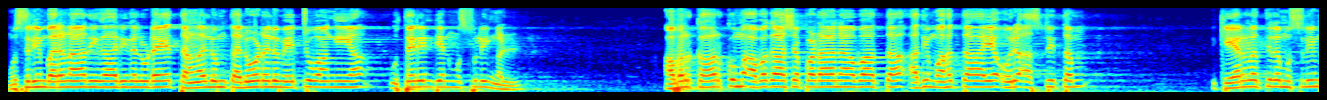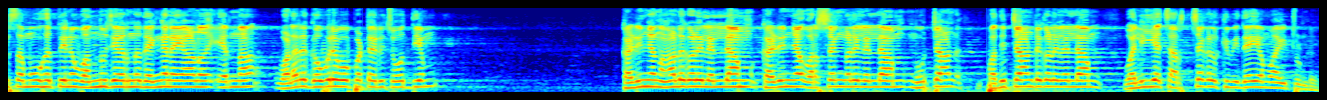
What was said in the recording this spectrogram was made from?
മുസ്ലിം ഭരണാധികാരികളുടെ തണലും തലോടലും ഏറ്റുവാങ്ങിയ ഉത്തരേന്ത്യൻ മുസ്ലിങ്ങൾ അവർക്കാർക്കും അവകാശപ്പെടാനാവാത്ത അതിമഹത്തായ ഒരു അസ്തിത്വം കേരളത്തിലെ മുസ്ലിം സമൂഹത്തിന് വന്നു ചേർന്നത് എങ്ങനെയാണ് എന്ന വളരെ ഗൗരവപ്പെട്ട ഒരു ചോദ്യം. കഴിഞ്ഞ നാളുകളിലെല്ലാം കഴിഞ്ഞ വർഷങ്ങളിലെല്ലാം നൂറ്റാ പതിറ്റാണ്ടുകളിലെല്ലാം വലിയ ചർച്ചകൾക്ക് വിധേയമായിട്ടുണ്ട്.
